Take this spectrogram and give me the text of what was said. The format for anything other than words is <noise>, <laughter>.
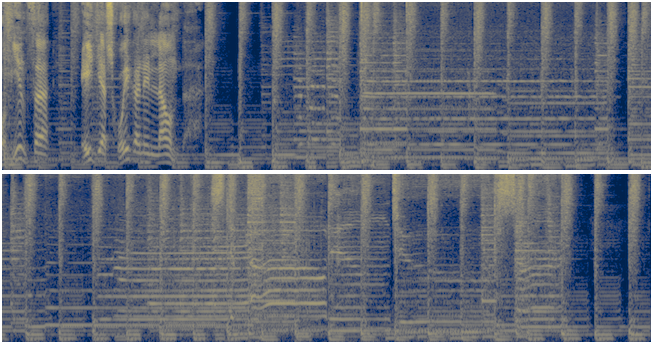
Comienza Ellas juegan en la onda.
